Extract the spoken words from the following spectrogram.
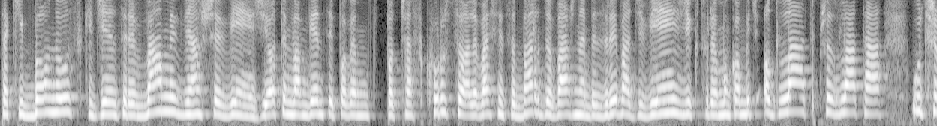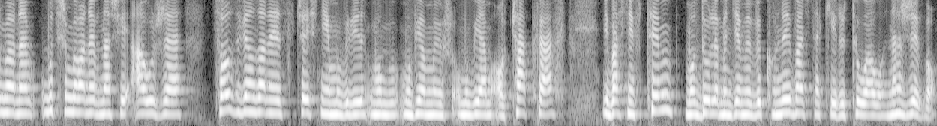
taki bonus, gdzie zrywamy nasze więzi. O tym Wam więcej powiem podczas kursu, ale właśnie co bardzo ważne, by zrywać więzi, które mogą być od lat, przez lata utrzymywane, utrzymywane w naszej aurze, co związane jest wcześniej, mówili, mówiłam już, mówiłam o czakrach i właśnie w tym module będziemy wykonywać taki rytuał na żywo.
